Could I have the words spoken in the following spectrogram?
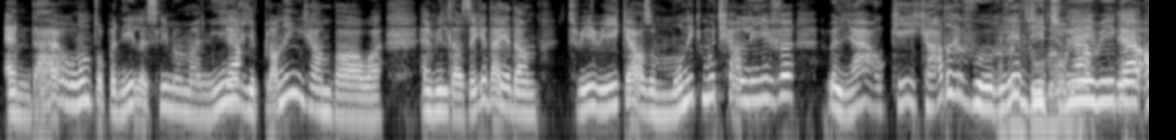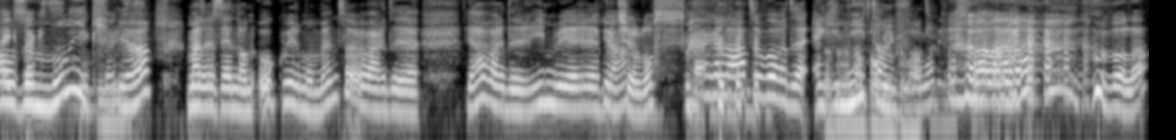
en daar rond op een hele slimme manier Ja. je planning gaan bouwen. En wil dat zeggen dat je dan twee weken als een monnik moet gaan leven? Wel ja, oké, ga ervoor. Leef die wel, twee ja. weken Ja, als exact, een monnik. exact. Ja? Maar er zijn dan ook weer momenten waar de, ja, waar de riem weer een Ja. beetje los kan gelaten worden. En geniet dan volop. Voilà. voilà.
